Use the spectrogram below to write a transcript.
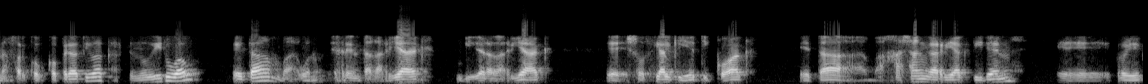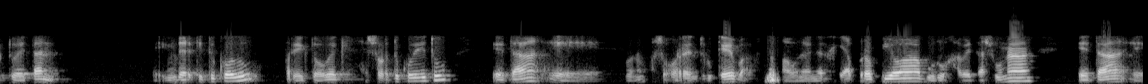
Nafarko kooperatibak hartzen du diru hau, eta, ba, bueno, errentagarriak, bideragarriak, e, sozialki etikoak, eta ba, jasangarriak diren e, proiektuetan inbertituko du, proiektu hauek sortuko ditu, eta e, bueno, horren truke, ba, ba, una energia propioa, buru jabetasuna, eta e,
